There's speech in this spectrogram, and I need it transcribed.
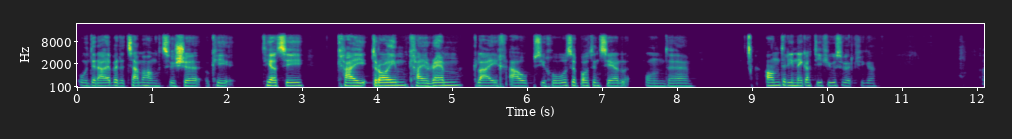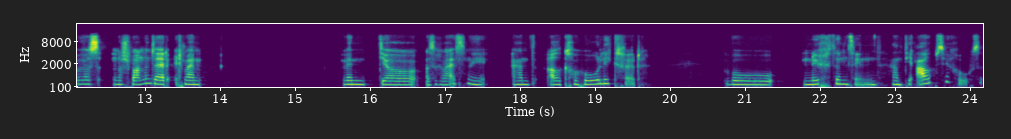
Und dann auch eben der Zusammenhang zwischen, okay, THC, kein Träum, kein REM, gleich auch Psychose potenziell und äh, andere negative Auswirkungen. Was noch spannend wäre, ich meine, wenn ja, also ich weiß nicht, haben Alkoholiker, die nüchtern sind, haben die auch Psychose?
